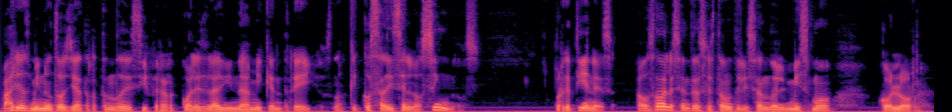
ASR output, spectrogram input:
varios minutos ya tratando de descifrar cuál es la dinámica entre ellos, ¿no? ¿Qué cosa dicen los signos? Porque tienes a dos adolescentes que están utilizando el mismo color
